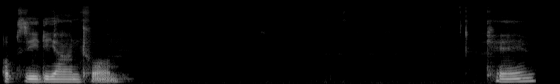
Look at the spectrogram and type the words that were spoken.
Obsidian-Turm. Okay.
